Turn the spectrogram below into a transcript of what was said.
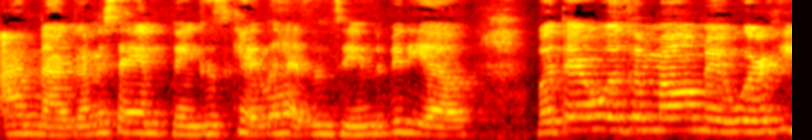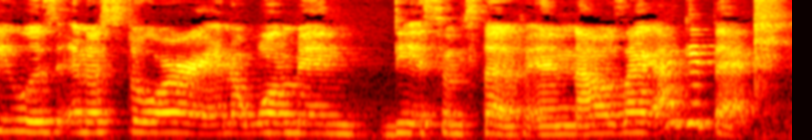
I'm not gonna say anything because Kayla hasn't seen the video, but there was a moment where he was in a store and a woman did some stuff, and I was like, I get that.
